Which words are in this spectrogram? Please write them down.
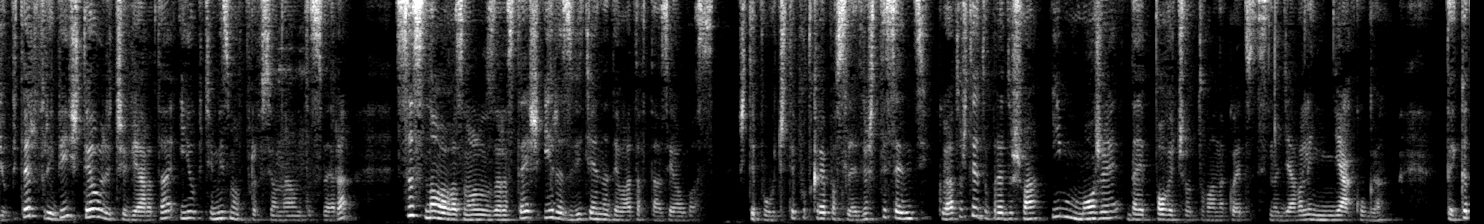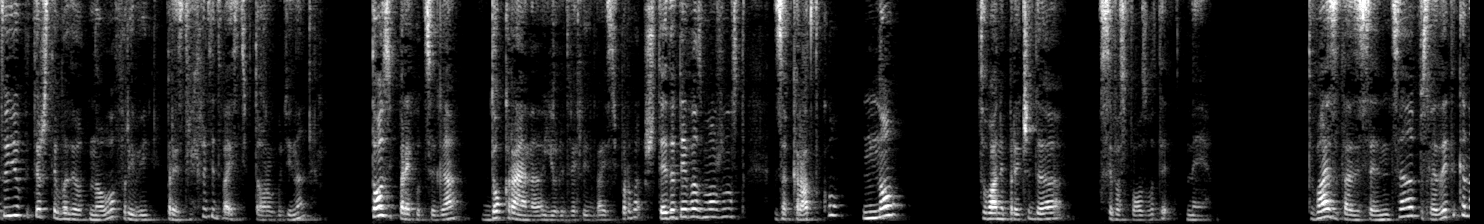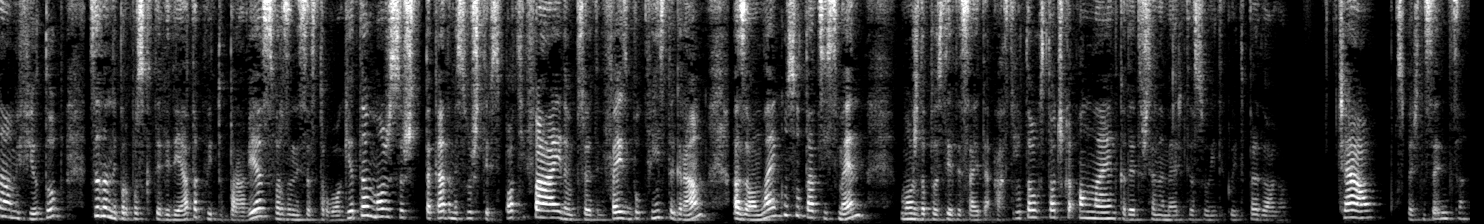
Юпитер в Риби ще увеличи вярата и оптимизма в професионалната сфера с нова възможност за растеж и развитие на делата в тази област ще получите подкрепа в следващите седмици, която ще е добре дошла и може да е повече от това, на което сте се надявали някога. Тъй като Юпитър ще бъде отново в Риби през 2022 година, този преход сега, до края на юли 2021, ще даде възможност за кратко, но това не пречи да се възползвате от нея. Това е за тази седмица. Последвайте канала ми в YouTube, за да не пропускате видеята, които правя, свързани с астрологията. Може също така да ме слушате в Spotify, да ме последвате в Facebook, в Instagram, а за онлайн консултации с мен може да посетите сайта astrotalks.online, където ще намерите услугите, които предлагам. Чао! Успешна седмица!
